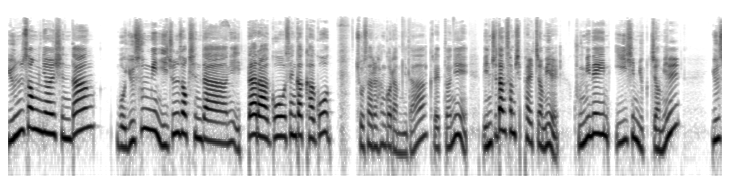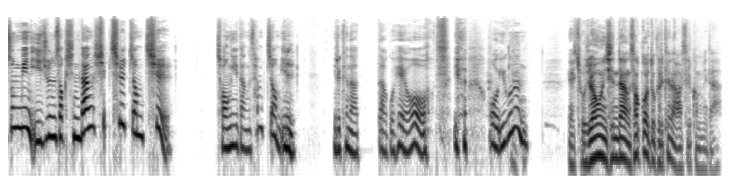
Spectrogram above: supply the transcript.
윤석열 신당, 뭐 유승민, 이준석 신당이 있다라고 생각하고 조사를 한 거랍니다. 그랬더니 민주당 38.1, 국민의힘 26.1, 유승민, 이준석 신당 17.7, 정의당 3.1 이렇게 나왔다고 해요. 어 이거는 예, 조정훈 신당 섞어도 그렇게 나왔을 겁니다.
